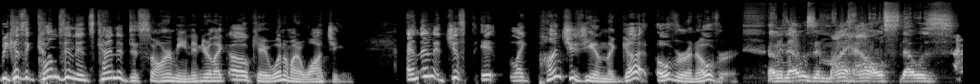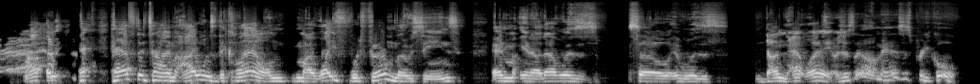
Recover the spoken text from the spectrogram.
because it comes in and it's kind of disarming and you're like, oh, okay, what am I watching? And then it just it like punches you in the gut over and over. I mean, that was in my house. That was I, I- half the time I was the clown. My wife would film those scenes, and you know that was so it was done that way. I was just like, oh man, this is pretty cool.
